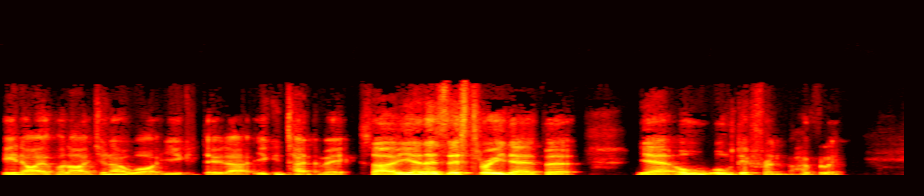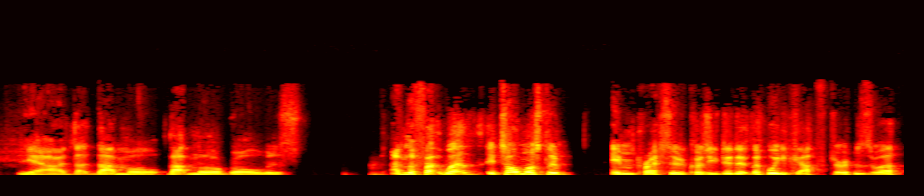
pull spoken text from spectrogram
United were like, you know what, you can do that. You can take the mic. So yeah, there's there's three there, but yeah, all all different. Hopefully. Yeah, that that more that more goal was, and the fact well, it's almost impressive because he did it the week after as well.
